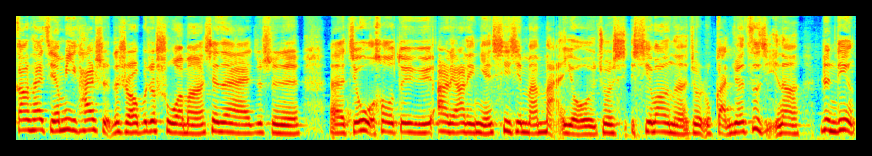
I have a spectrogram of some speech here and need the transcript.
刚才节目一开始的时候不就说吗？现在就是呃九五后对于二零二零年信心满满，有就希希望呢，就是感觉自己呢认定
